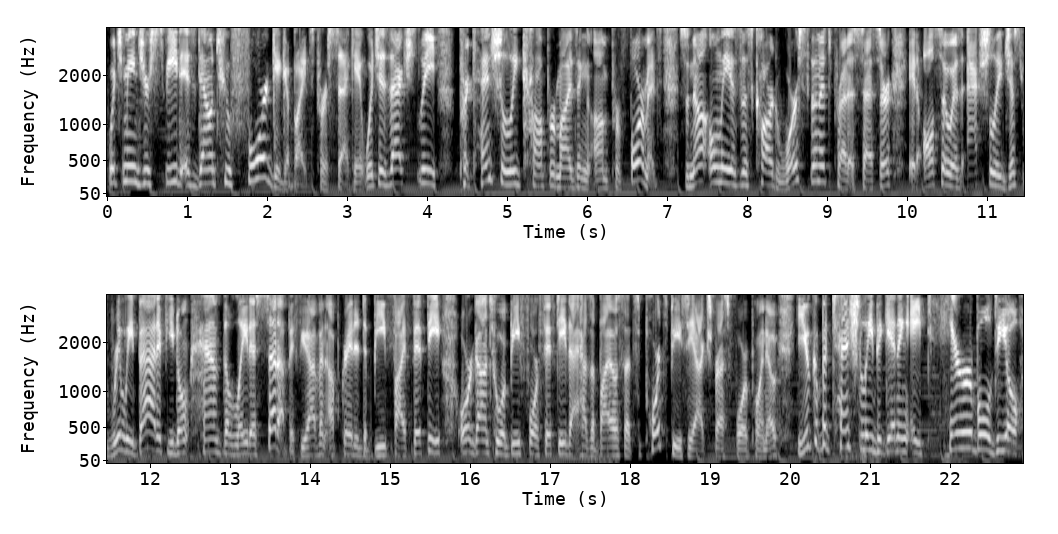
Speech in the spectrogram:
which means your speed is down to four gigabytes per second, which is actually potentially compromising on performance. So not only is this card worse than its predecessor, it also is actually just really bad if you don't have the latest setup. If you haven't upgraded to B550 or gone to a B450 that has a BIOS that supports PCI Express 4.0, you could potentially be getting a terrible deal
